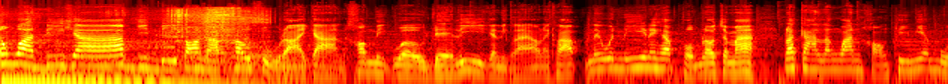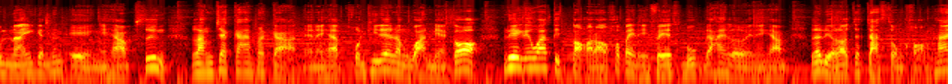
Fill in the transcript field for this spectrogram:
สวัสดีครับ ยินดีต้อนรับเข้าสู่รายการ Comic World Daily กันอีกแล้วนะครับ ในวันนี้นะครับผมเราจะมาประกาศรางวัลของ Premium Moon Knight กันนั่นเองนะครับ ซึ่งหลังจากการประกาศเนี่ยนะครับ คนที่ได้รางวัลเนี่ยก็เรียกได้ว่าติดต่อเราเข้าไปใน Facebook ได้เลยนะครับ แล้วเดี๋ยวเราจะจัดส่งของให้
